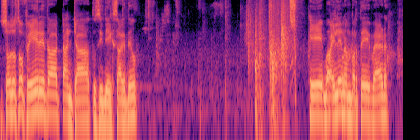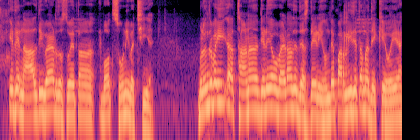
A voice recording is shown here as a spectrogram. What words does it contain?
ਸੋ ਦੋਸਤੋ ਫੇਰ ਇਹਦਾ ਢਾਂਚਾ ਤੁਸੀਂ ਦੇਖ ਸਕਦੇ ਹੋ। ਇਹ ਪਹਿਲੇ ਨੰਬਰ ਤੇ ਵੈੜ। ਇਹਦੇ ਨਾਲ ਦੀ ਵੈੜ ਦੱਸੋ ਇਹ ਤਾਂ ਬਹੁਤ ਸੋਹਣੀ ਵੱਛੀ ਹੈ। ਬਲਵਿੰਦਰ ਭਾਈ ਥਣ ਜਿਹੜੇ ਉਹ ਵੈੜਾਂ ਦੇ ਦਿਸਦੇ ਨਹੀਂ ਹੁੰਦੇ ਪਰਲੀ ਦੇ ਤਾਂ ਮੈਂ ਦੇਖੇ ਹੋਏ ਆ।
